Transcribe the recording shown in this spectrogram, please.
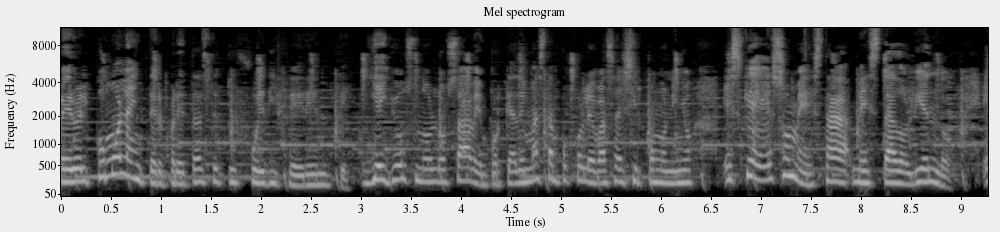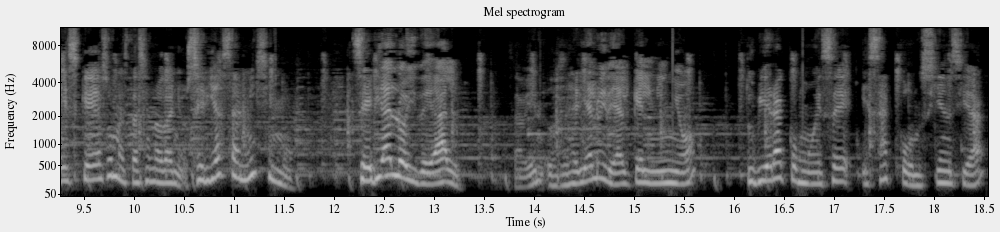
pero el cómo la interpretaste tú fue diferente y ellos no lo saben porque además tampoco le vas a decir como niño es que eso me está me está doliendo es que eso me está haciendo daño sería sanísimo sería lo ideal ¿saben? O sea, sería lo ideal que el niño tuviera como ese esa conciencia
